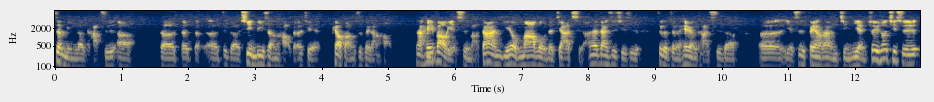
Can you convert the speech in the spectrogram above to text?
证明了卡斯呃的的的呃这个吸引力是很好的，而且票房是非常好的。那黑豹也是嘛，当然也有 Marvel 的加持啊，那但是其实这个整个黑人卡斯的呃也是非常让人惊艳。所以说，其实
